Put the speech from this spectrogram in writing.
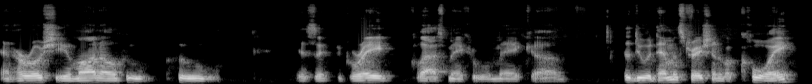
and Hiroshi Amano, who who is a great glassmaker, will make. Uh, he'll do a demonstration of a koi,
